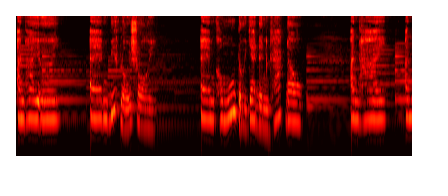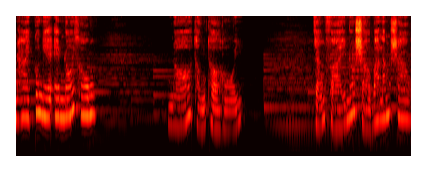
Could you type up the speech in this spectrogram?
Anh hai ơi em biết lỗi rồi. Em không muốn đổi gia đình khác đâu. Anh hai anh hai có nghe em nói không? Nó thẫn thờ hỏi. Chẳng phải nó sợ ba lắm sao?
